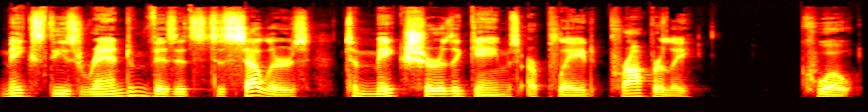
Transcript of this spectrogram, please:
makes these random visits to sellers to make sure the games are played properly. Quote,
